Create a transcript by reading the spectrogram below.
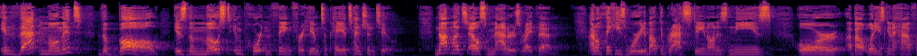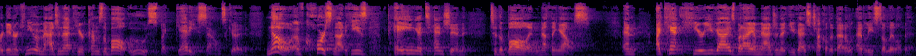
In that moment, the ball is the most important thing for him to pay attention to. Not much else matters right then. I don't think he's worried about the grass stain on his knees or about what he's going to have for dinner. Can you imagine that? Here comes the ball. Ooh, spaghetti sounds good. No, of course not. He's paying attention to the ball and nothing else. And I can't hear you guys, but I imagine that you guys chuckled at that at least a little bit.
